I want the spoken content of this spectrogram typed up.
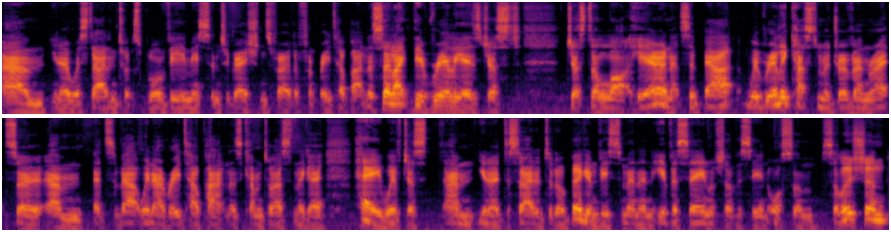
Um, you know, we're starting to explore VMS integrations for our different retail partners. So, like, there really is just just a lot here and it's about we're really customer driven right? So um, it's about when our retail partners come to us and they go hey we've just um, you know decided to do a big investment in everseen which is obviously an awesome solution.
